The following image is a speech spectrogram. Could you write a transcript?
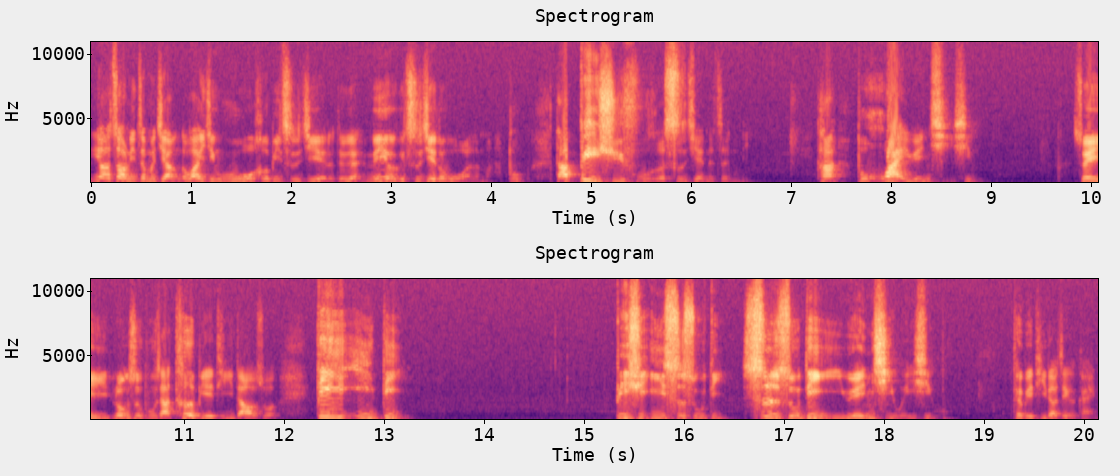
要照你这么讲的话，已经无我，何必持戒了，对不对？没有一个持戒的我了嘛？不，他必须符合世间的真理，他不坏缘起性。所以龙树菩萨特别提到说，第一义谛必须依世俗谛，世俗谛以缘起为性，特别提到这个概念。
